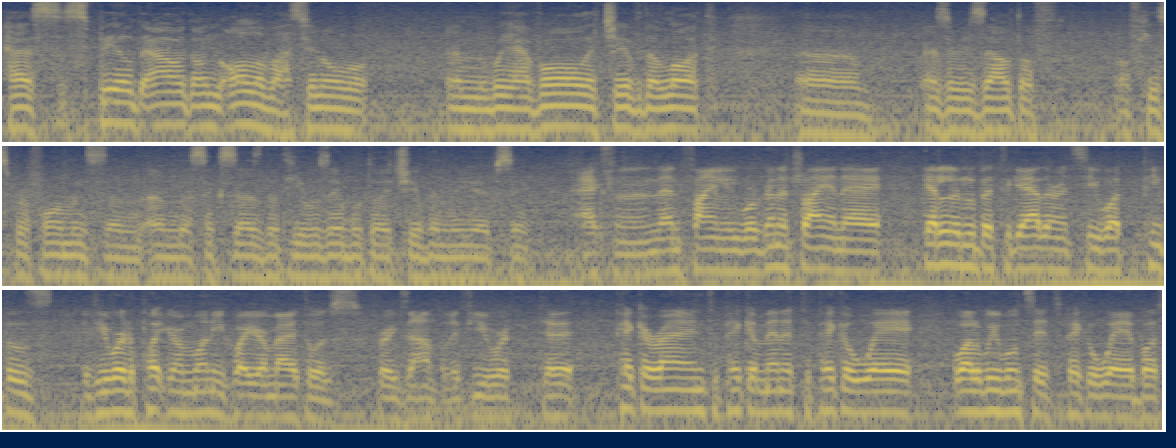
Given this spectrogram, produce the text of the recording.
has spilled out on all of us. You know, and we have all achieved a lot um, as a result of, of his performance and, and the success that he was able to achieve in the UFC. Excellent. And then finally, we're going to try and uh, get a little bit together and see what people's, if you were to put your money where your mouth was, for example, if you were to pick around, to pick a minute, to pick a way, well, we won't say to pick a way, but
